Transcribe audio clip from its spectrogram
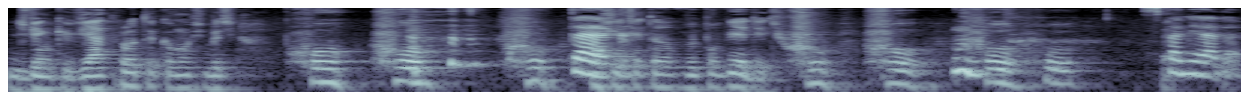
dźwięk wiatru, tylko musi być hu, hu, hu. Tak. Musicie to wypowiedzieć. Hu, hu, hu, hu. Wspaniale.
